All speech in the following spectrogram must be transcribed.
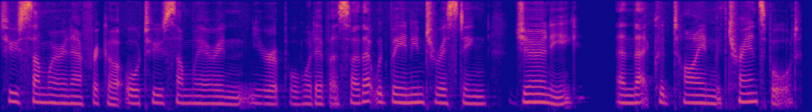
to somewhere in Africa or to somewhere in Europe or whatever. So that would be an interesting journey and that could tie in with transport.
